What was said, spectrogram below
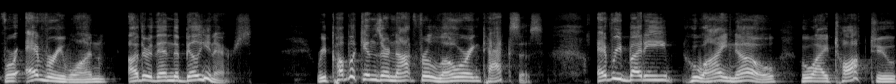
for everyone other than the billionaires. Republicans are not for lowering taxes. Everybody who I know, who I talk to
